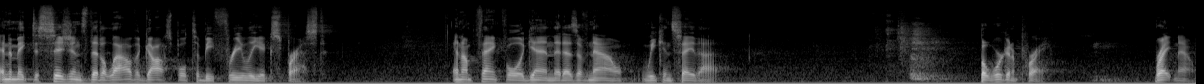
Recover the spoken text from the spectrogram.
and to make decisions that allow the gospel to be freely expressed. And I'm thankful again that as of now, we can say that. But we're going to pray right now.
